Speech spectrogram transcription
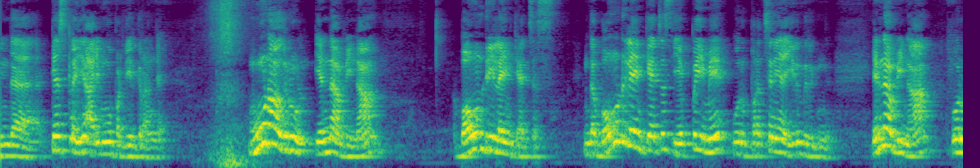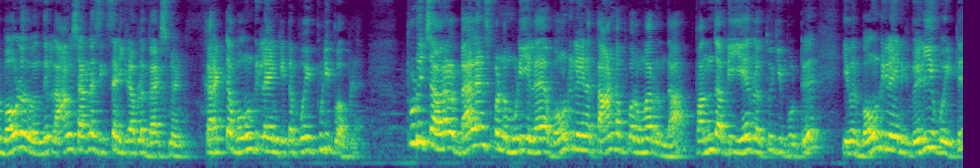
இந்த டெஸ்ட்லையும் அறிமுகப்படுத்தியிருக்கிறாங்க. மூணாவது ரூல் என்ன அப்படின்னா பவுண்டரி லைன் கேச்சஸ் இந்த பவுண்டரி லைன் கேச்சஸ் எப்பயுமே ஒரு பிரச்சனையாக இருந்திருக்குங்க. என்ன அப்படின்னா ஒரு பவுலர் வந்து லாங் ஷாட்டில் சிக்ஸ் அடிக்கிறாப்புல பேட்ஸ்மேன் கரெக்டாக பவுண்டரி லைன் கிட்ட போய் பிடிப்பாப்புல. பிடிச்ச அவரால் பேலன்ஸ் பண்ண முடியல பவுண்டரி லைனை தாண்ட போகிற மாதிரி இருந்தால் பந்து அப்படியே ஏரில் தூக்கி போட்டு இவர் பவுண்டரி லைனுக்கு வெளியே போயிட்டு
